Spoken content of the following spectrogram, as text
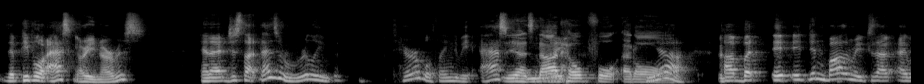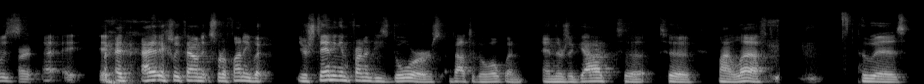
that people are asking, "Are you nervous?" And I just thought that's a really terrible thing to be asking. Yeah, somebody. not helpful at all. Yeah, uh, but it, it, didn't bother me because I, I was right. I, I, I, actually found it sort of funny. But you're standing in front of these doors about to go open, and there's a guy to to my left who is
